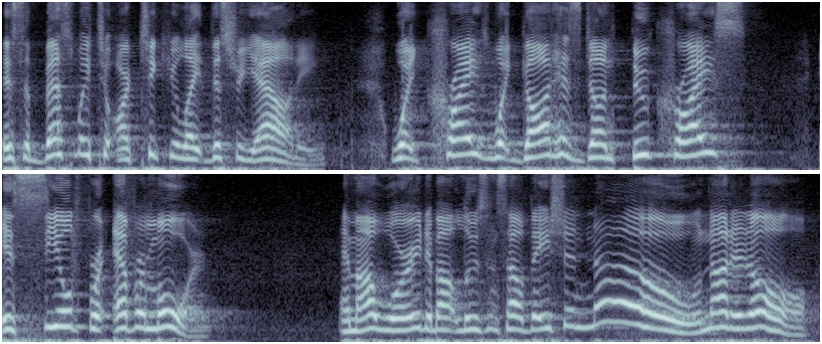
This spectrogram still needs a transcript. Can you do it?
It's the best way to articulate this reality. What Christ, what God has done through Christ is sealed forevermore. Am I worried about losing salvation? No, not at all.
